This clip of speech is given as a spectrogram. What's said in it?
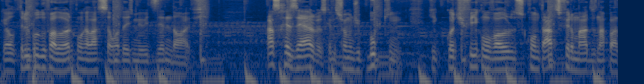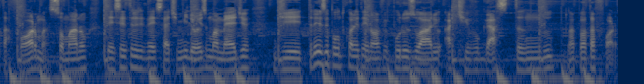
que é o triplo do valor com relação a 2019. As reservas, que eles chamam de booking, que quantificam o valor dos contratos firmados na plataforma, somaram 637 milhões, uma média de 13,49 por usuário ativo gastando na plataforma.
